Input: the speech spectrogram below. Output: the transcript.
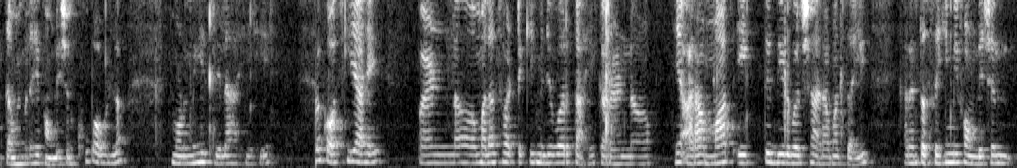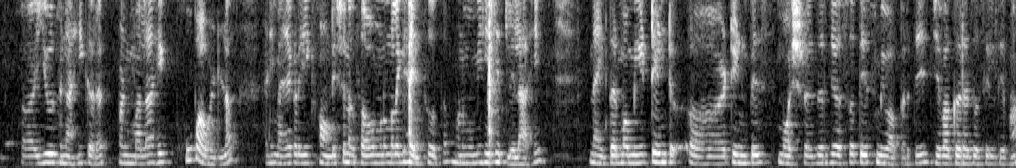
त्यामुळे मला हे फाउंडेशन खूप आवडलं. म्हणून मी घेतलेलं आहे हे. थोडं कॉस्टली आहे पण मला असं वाटतं की म्हणजे वर्थ आहे. कारण हे आरामात एक ते दीड वर्ष आरामात जाईल. कारण तसंही मी फाउंडेशन यूज नाही करत. पण मला हे खूप आवडलं. आणि माझ्याकडे एक फाउंडेशन असावं म्हणून मला घ्यायचं होतं. म्हणून मग मी हे घेतलेलं आहे. नाहीतर मग मी टिंट टिंट बेस मॉइश्चरायझर जे असतं तेच मी वापरते. जेव्हा गरज असेल तेव्हा.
